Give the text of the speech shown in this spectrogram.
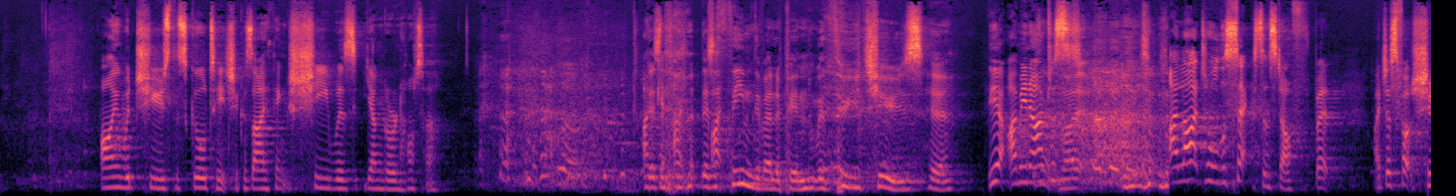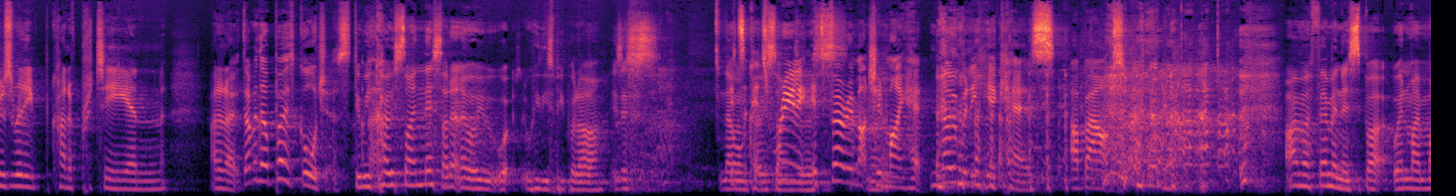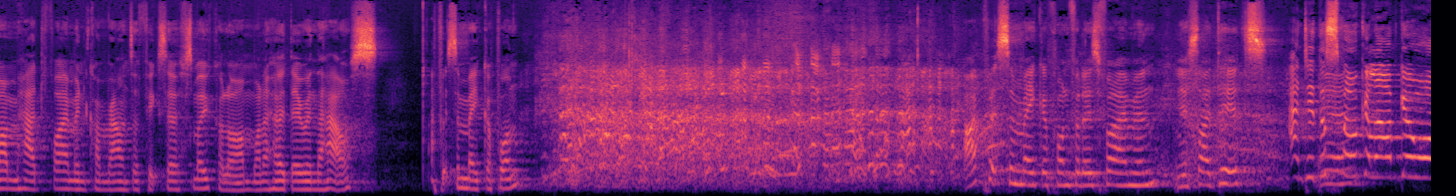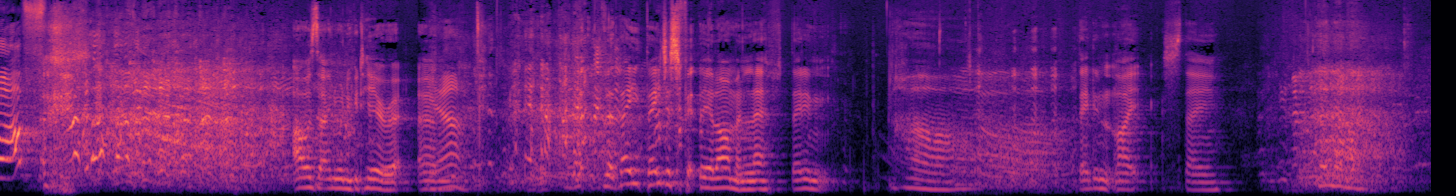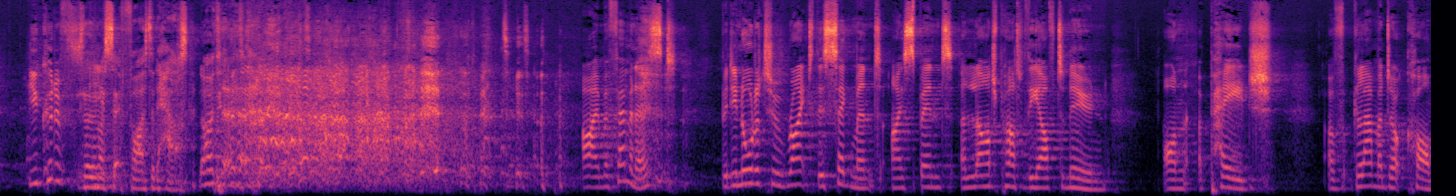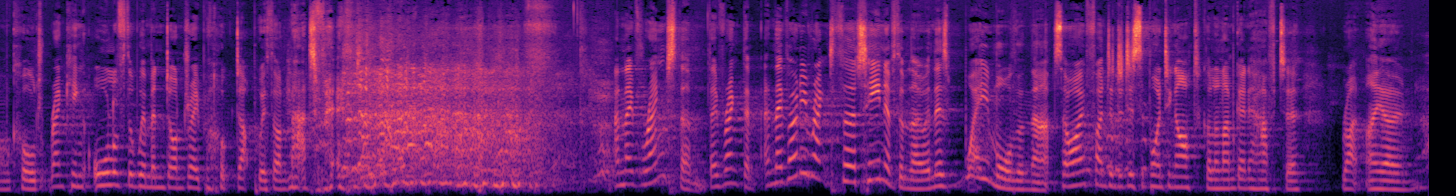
I would choose the school teacher because I think she was younger and hotter. There's, a, I- there's a I- theme developing with who you choose here. Yeah, I mean, I'm just. Like- I liked all the sex and stuff, but I just felt she was really kind of pretty and I don't know. I mean, they were both gorgeous. Do we Uh, co-sign this? I don't know who, what, who these people are. Is this no it's, one co-signs it's really, this? it's very much in my head. Nobody here cares about. I'm a feminist, but when my mum had firemen come round to fix her smoke alarm, when I heard they were in the house, I put some makeup on. I put some makeup on for those firemen. Yes, I did. And did the Yeah. smoke alarm go off? I was the only one who could hear it. Um, yeah. But they, they just fit the alarm and left. They didn't. Oh. They didn't like stay. You could have. So then I set fire to the house. No, I didn't. I'm a feminist, but in order to write this segment, I spent a large part of the afternoon on a page of glamour.com called Ranking All of the Women Don Draper Hooked Up With on Mad Men. and they've ranked them. They've ranked them. And they've only ranked 13 of them, though, and there's way more than that. So I find it a disappointing article, and I'm going to have to write my own.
